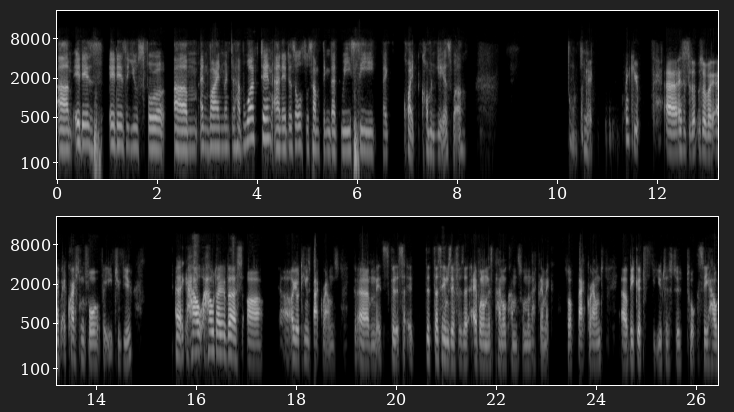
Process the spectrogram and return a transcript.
um, it is it is a useful um, environment to have worked in, and it is also something that we see like quite commonly as well. Thank you. Okay, thank you. Uh, this is sort of a, a, question for for each of you. Uh, how how diverse are are your team's backgrounds? Um, it's good. It, it does seem as if everyone on this panel comes from an academic sort of background. Uh, it'd be good for you to, to talk, see how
